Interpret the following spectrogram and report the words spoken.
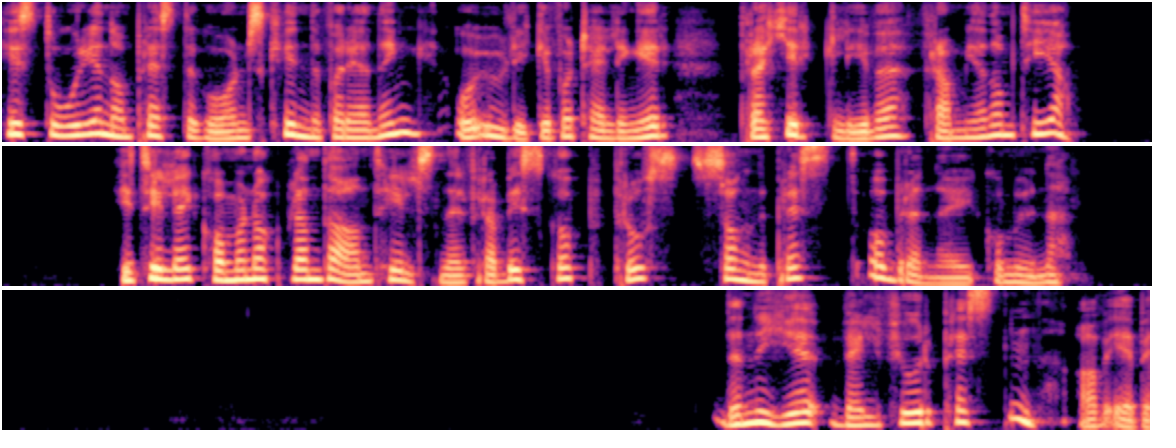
historien om prestegårdens kvinneforening og ulike fortellinger fra kirkelivet fram gjennom tida. I tillegg kommer nok blant annet hilsener fra biskop, prost, sogneprest og Brønnøy kommune. Den nye Velfjordpresten av EB.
